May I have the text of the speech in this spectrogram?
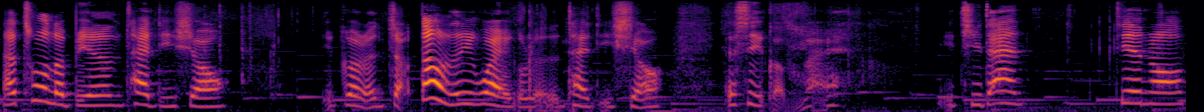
拿错了别人的泰迪熊，一个人找到了另外一个人的泰迪熊，这是一个蛮离奇的案件哦。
